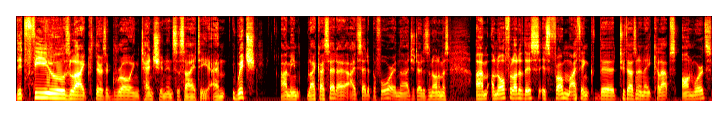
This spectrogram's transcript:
It feels like there's a growing tension in society, um, which, I mean, like I said, I, have said it before in the Agitators Anonymous. Um, an awful lot of this is from, I think, the 2008 collapse onwards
